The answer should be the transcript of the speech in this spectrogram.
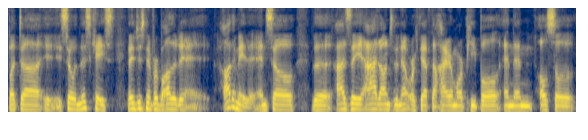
But uh, so in this case, they just never bothered to uh, automate it. And so the as they add onto the network, they have to hire more people, and then also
